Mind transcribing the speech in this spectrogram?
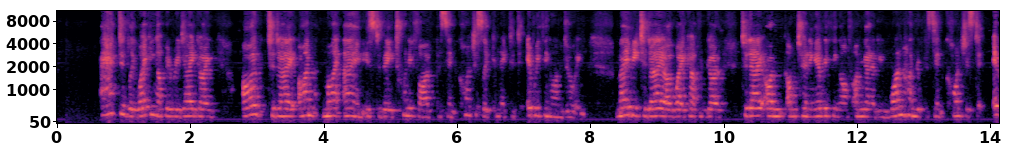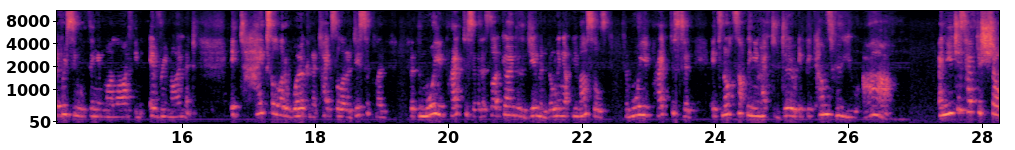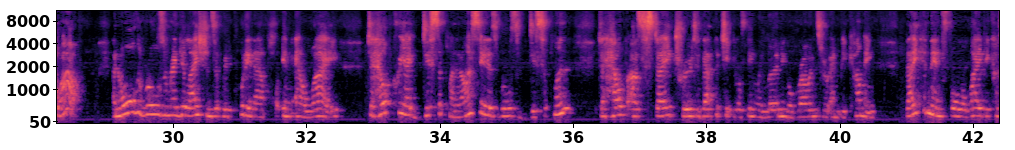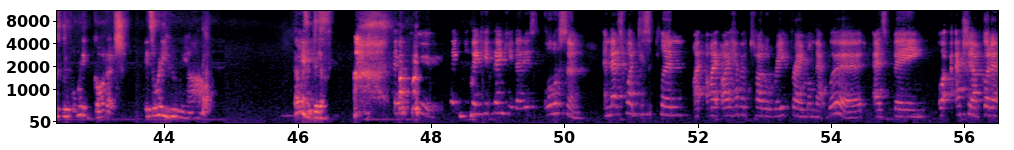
actively waking up every day, going, I today I'm my aim is to be 25% consciously connected to everything I'm doing. Maybe today I wake up and go, today I'm I'm turning everything off. I'm going to be 100% conscious to every single thing in my life in every moment. It takes a lot of work and it takes a lot of discipline, but the more you practice it, it's like going to the gym and building up your muscles. The more you practice it, it's not something you have to do. It becomes who you are. And you just have to show up. And all the rules and regulations that we've put in our in our way to help create discipline. And I see it as rules of discipline to help us stay true to that particular thing we're learning or growing through and becoming. They can then fall away because we've already got it. It's already who we are. That was a bit of. thank you. Thank you, thank you, thank you. That is awesome. And that's why discipline, I, I, I have a total reframe on that word as being, well, actually, I've got a,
